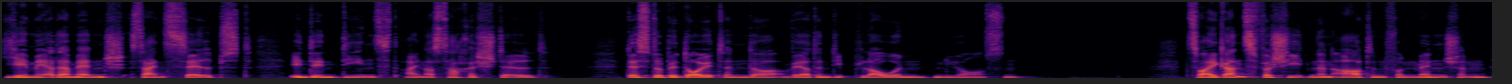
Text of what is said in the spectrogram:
Je mehr der Mensch sein Selbst in den Dienst einer Sache stellt, desto bedeutender werden die blauen Nuancen. Zwei ganz verschiedenen Arten von Menschen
